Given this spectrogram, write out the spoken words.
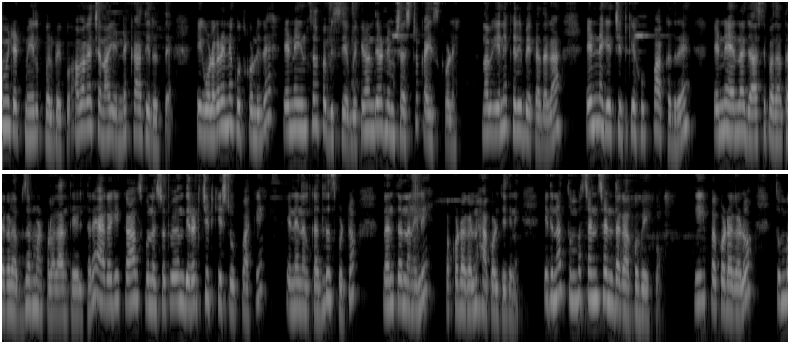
ಇಮಿಡಿಯೇಟ್ ಮೇಲಕ್ಕೆ ಬರಬೇಕು. ಆವಾಗ ಚೆನ್ನಾಗಿ ಎಣ್ಣೆ ಕಾದಿರುತ್ತೆ. ಈಗ ಒಳಗಡೆನೇ ಕೂತ್ಕೊಂಡಿದ್ರೆ ಎಣ್ಣೆ ಇನ್ನು ಸ್ವಲ್ಪ ಬಿಸಿ ಆಗಬೇಕು. ಇನ್ನೊಂದೆರಡು ನಿಮಿಷ ಅಷ್ಟು ಕಾಯಿಸ್ಕೊಳ್ಳಿ. ನಾವು ಏನೇ ಕರಿಬೇಕಾದಾಗ ಎಣ್ಣೆಗೆ ಚಿಟಿಕೆ ಉಪ್ಪು ಹಾಕಿದ್ರೆ ಎಣ್ಣೆಯನ್ನು ಜಾಸ್ತಿ ಪದಾರ್ಥಗಳು ಅಬ್ಸರ್ವ್ ಮಾಡ್ಕೊಳ್ಳಲ್ಲ ಅಂತ ಹೇಳ್ತಾರೆ. ಹಾಗಾಗಿ ಕಾಲು ಸ್ಪೂನಷ್ಟು ಅಥವಾ ಒಂದು ಎರಡು ಚಿಟಿಕೆಷ್ಟು ಉಪ್ಪು ಹಾಕಿ ಎಣ್ಣೆನಲ್ಲಿ ಕದಲಿಸ್ಬಿಟ್ಟು ನಂತರ ನಾನಿಲ್ಲಿ ಪಕೋಡಗಳನ್ನ ಹಾಕೊಳ್ತಿದ್ದೀನಿ. ಇದನ್ನು ತುಂಬ ಸಣ್ಣ ಸಣ್ಣದಾಗಿ ಹಾಕೋಬೇಕು. ಈ ಪಕೋಡಗಳು ತುಂಬ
